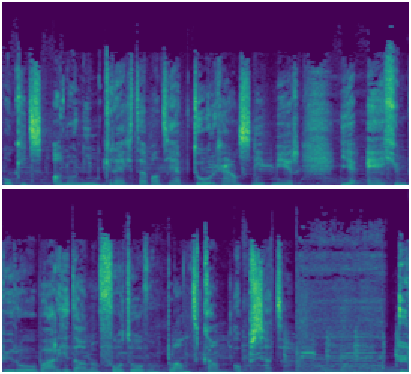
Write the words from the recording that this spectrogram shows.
ook iets anoniem krijgt. Hè? Want je hebt doorgaans niet meer je eigen bureau waar je dan een foto of een plant kan opzetten. U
